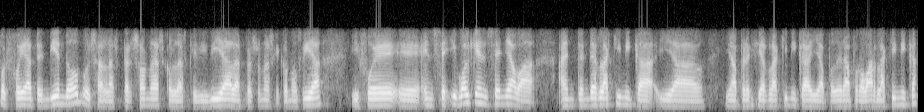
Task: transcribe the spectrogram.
pues fue atendiendo pues a las personas con las que vivía a las personas que conocía y fue eh, igual que enseñaba a entender la química y a, y a apreciar la química y a poder aprobar la química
